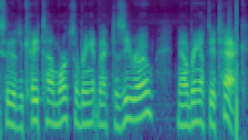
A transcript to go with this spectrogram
Can see the decay time works. I'll bring it back to zero. Now bring up the attack.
